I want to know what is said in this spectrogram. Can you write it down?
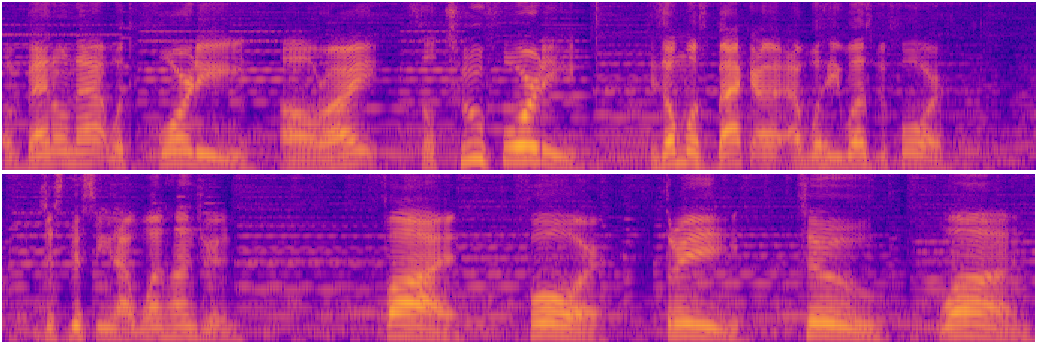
A Venonat with 40. All right. So 240. He's almost back at, at what he was before. Just missing that 100. Five, four, three, two, one.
